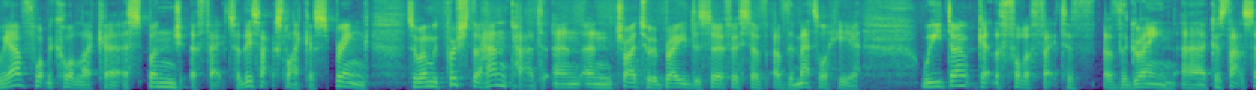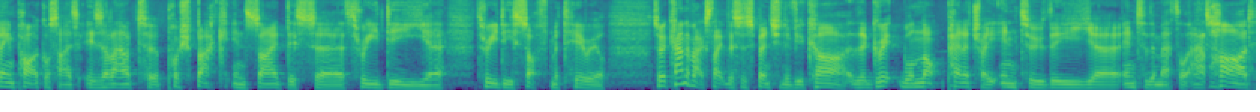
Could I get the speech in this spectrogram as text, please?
we have what we call like a, a sponge effect. So this acts like a spring. So when we push the hand pad and, and try to abrade the surface of, of the metal here, we don't get the full effect of, of the grain because uh, that same particle size is allowed to push back inside this uh, 3D uh, 3D soft material. So it kind of acts like the suspension of your car. The grit will not penetrate into the uh, into the metal as hard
